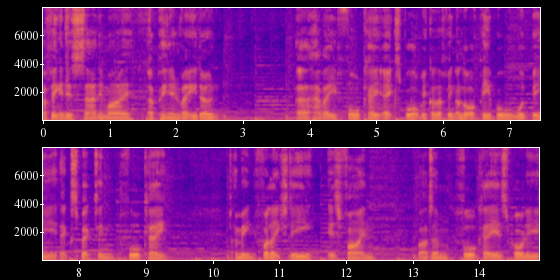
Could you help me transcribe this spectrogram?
I think it is sad in my opinion that you don't uh, have a 4K export because I think a lot of people would be expecting 4K. I mean full HD is fine but um, 4K is probably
